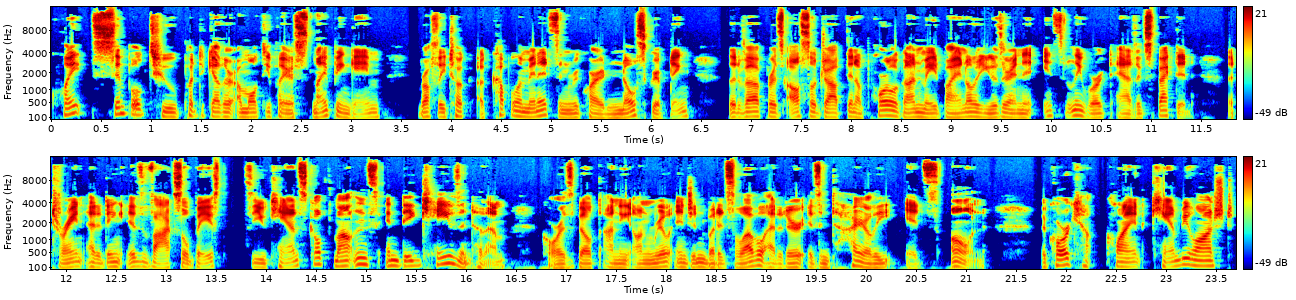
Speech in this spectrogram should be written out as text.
quite simple to put together a multiplayer sniping game. Roughly took a couple of minutes and required no scripting. The developers also dropped in a portal gun made by another user and it instantly worked as expected. The terrain editing is voxel based, so you can sculpt mountains and dig caves into them. Core is built on the Unreal Engine, but its level editor is entirely its own. The Core client can be launched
